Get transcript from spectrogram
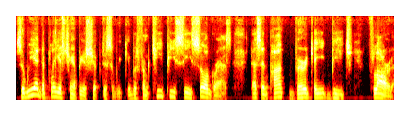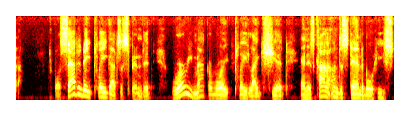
So we had the Players Championship this week. It was from TPC Sawgrass. That's in Ponte Verde Beach, Florida. Well, Saturday play got suspended. Rory McIlroy played like shit, and it's kind of understandable. He's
